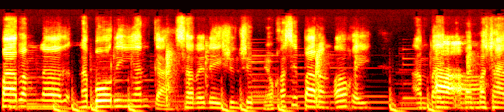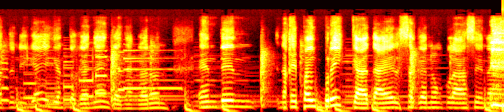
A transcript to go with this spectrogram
parang na, naboringan ka sa relationship nyo. Kasi parang, okay, ang bait naman masyado ni Guy, ganito, ganyan, ganyan, ganon. And then, nakipag-break ka dahil sa ganong klase ng,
